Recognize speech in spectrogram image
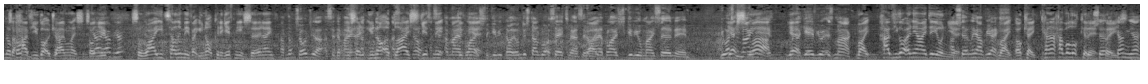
No so problem. have you got a driving licence on Yeah, I you? have, yeah. So why are you telling me that you're not going to give me a surname? I've not told you that. I said, am I, You said I'm you're not I said- obliged to no, give I me- said, Am I obliged to give you? No, you understand what I say to me. I said, am I Right. obliged to give you my surname? You asked Yes, me my you are. name. Yeah. I gave you it as Mark. Right, have you got any ID on you? I certainly have, yes. Right, okay. Can I have a look at You it, certainly please? can, yeah.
